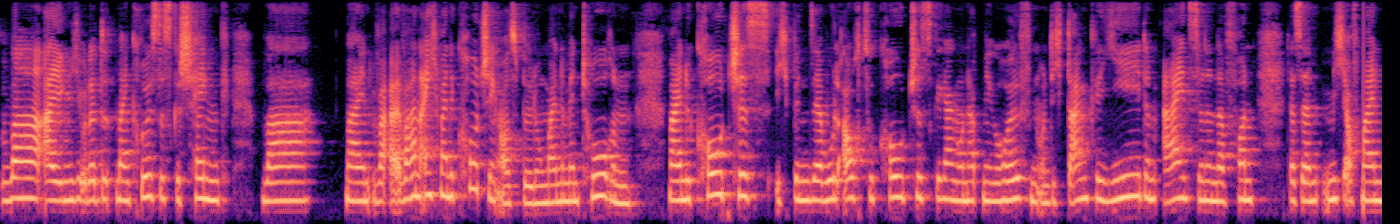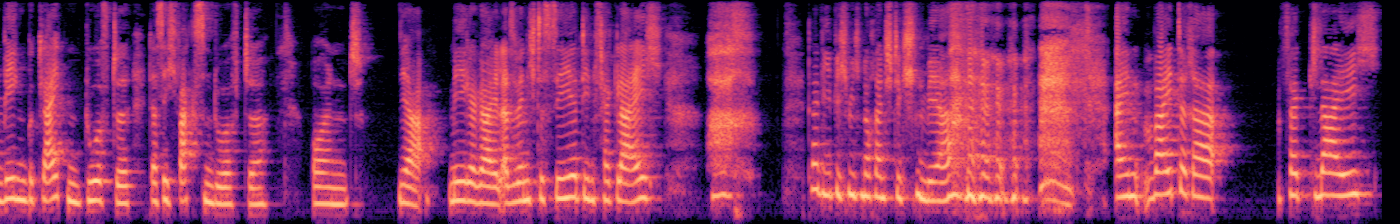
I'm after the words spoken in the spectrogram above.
war eigentlich, oder mein größtes Geschenk war mein, waren eigentlich meine Coaching-Ausbildung, meine Mentoren, meine Coaches. Ich bin sehr wohl auch zu Coaches gegangen und habe mir geholfen. Und ich danke jedem Einzelnen davon, dass er mich auf meinen Wegen begleiten durfte, dass ich wachsen durfte. Und ja, mega geil. Also wenn ich das sehe, den Vergleich, ach, da liebe ich mich noch ein Stückchen mehr. ein weiterer Vergleich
